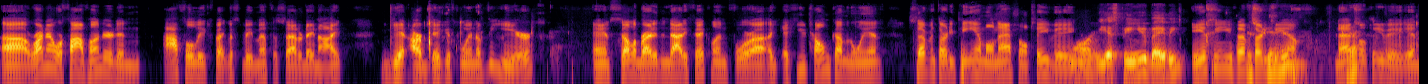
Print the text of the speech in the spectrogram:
uh, right now we're 500, and I fully expect us to beat Memphis Saturday night, get our biggest win of the year, and celebrate it in Dowdy Ficklen for uh, a, a huge homecoming win, 7:30 p.m. on national TV. Come on, ESPNU baby. ESPNU 7:30 p.m. national TV, and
